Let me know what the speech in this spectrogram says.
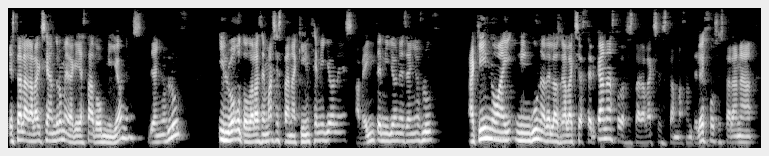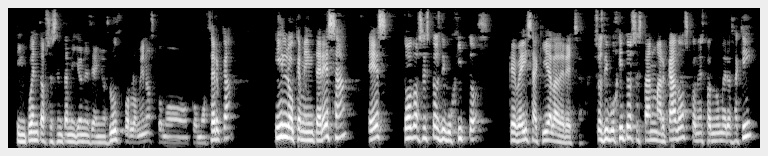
está la galaxia Andrómeda, que ya está a 2 millones de años luz y luego todas las demás están a 15 millones, a 20 millones de años luz. Aquí no hay ninguna de las galaxias cercanas, todas estas galaxias están bastante lejos, estarán a 50 o 60 millones de años luz, por lo menos como, como cerca. Y lo que me interesa es todos estos dibujitos que veis aquí a la derecha. Esos dibujitos están marcados con estos números aquí.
